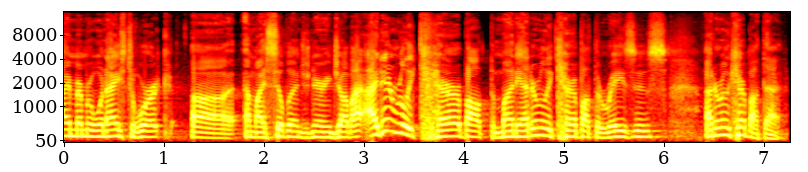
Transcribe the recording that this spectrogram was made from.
I remember when I used to work uh, at my civil engineering job, I, I, didn't really care about the money. I didn't really care about the raises. I didn't really care about that.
